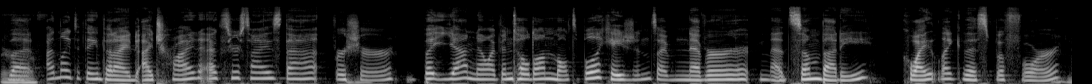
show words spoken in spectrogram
but enough. I'd like to think that I, I try to exercise that for sure. But yeah, no, I've been told on multiple occasions. I've never met somebody quite like this before. Mm-hmm.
